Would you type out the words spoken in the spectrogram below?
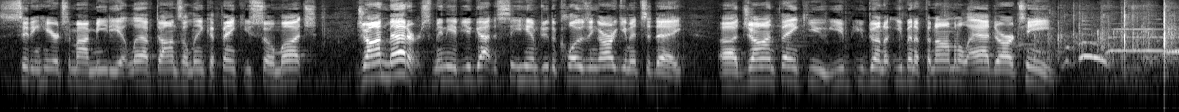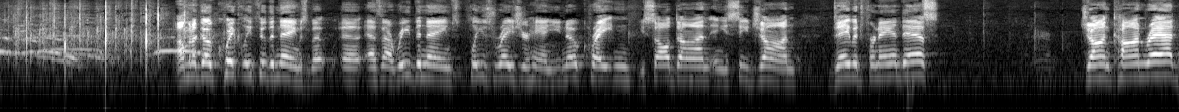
Sitting here to my immediate left, Don Zelenka, thank you so much. John Meadors, many of you got to see him do the closing argument today. Uh, John, thank you. You've, you've, done a, you've been a phenomenal add to our team. I'm going to go quickly through the names, but uh, as I read the names, please raise your hand. You know Creighton, you saw Don, and you see John. David Fernandez, John Conrad,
